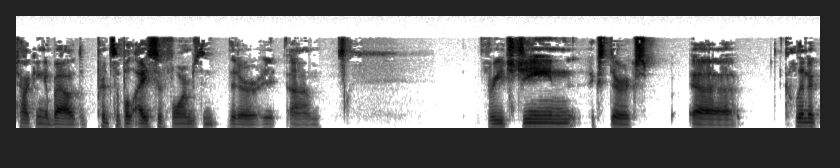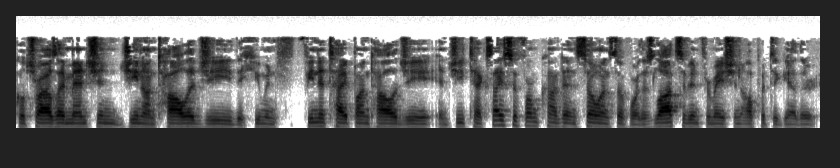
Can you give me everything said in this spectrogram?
talking about the principal isoforms that are um, for each gene. There are uh, clinical trials I mentioned, gene ontology, the human phenotype ontology, and GTEx isoform content, and so on and so forth. There's lots of information all put together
